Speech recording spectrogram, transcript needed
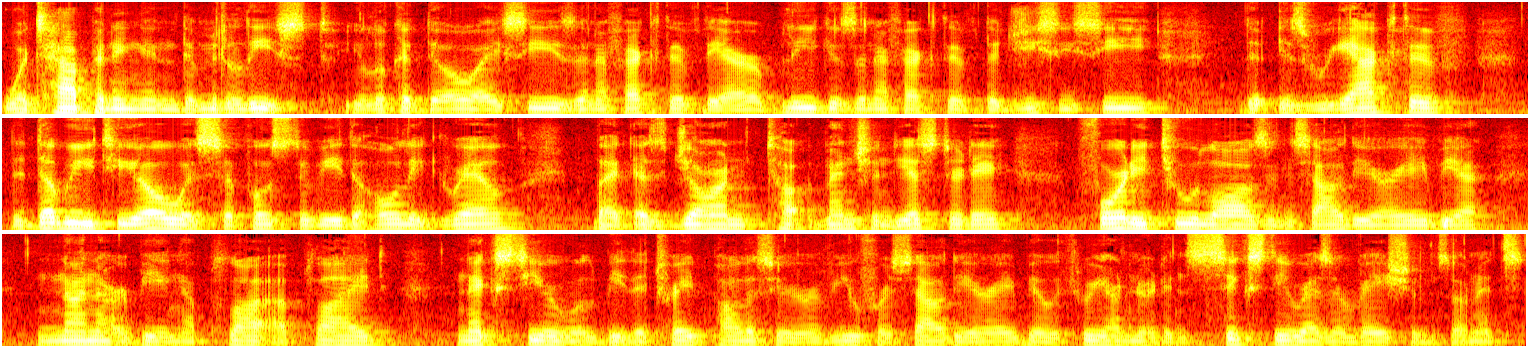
what's happening in the Middle East. You look at the OIC is ineffective, the Arab League is ineffective, the GCC is reactive. The WTO was supposed to be the holy grail, but as John ta- mentioned yesterday, 42 laws in Saudi Arabia, none are being apply- applied. Next year will be the trade policy review for Saudi Arabia with 360 reservations on its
